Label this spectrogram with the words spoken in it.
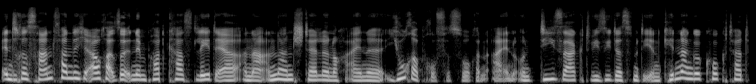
Interessant fand ich auch, also in dem Podcast lädt er an einer anderen Stelle noch eine Juraprofessorin ein und die sagt, wie sie das mit ihren Kindern geguckt hat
